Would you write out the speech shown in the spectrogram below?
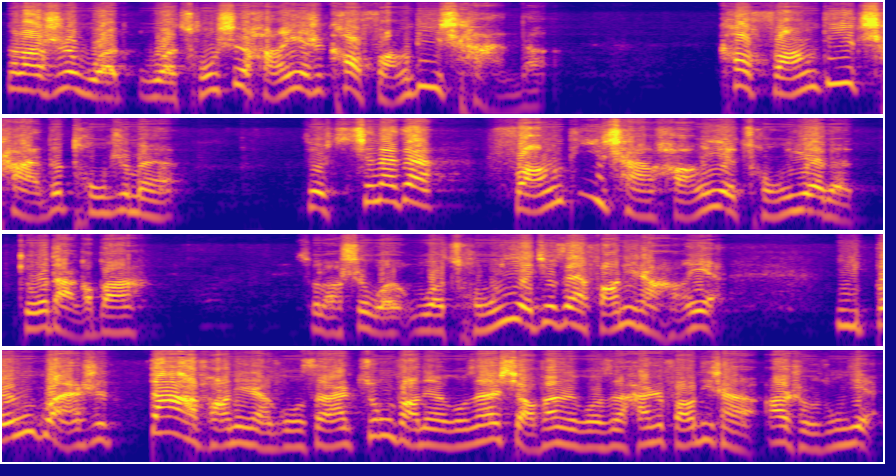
那老师，我我从事行业是靠房地产的，靠房地产的同志们，就现在在房地产行业从业的，给我打个八。说老师，我我从业就在房地产行业。你甭管是大房地产公司，还是中房地产公司，还是小房地产公司，还是房地产二手中介，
